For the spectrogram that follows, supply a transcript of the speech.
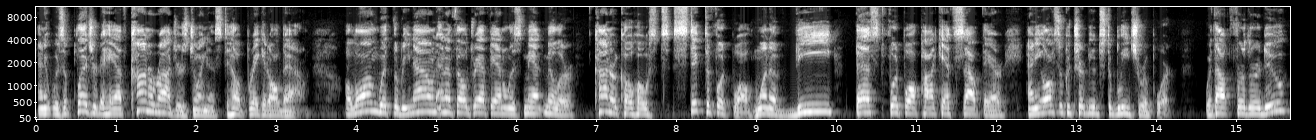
and it was a pleasure to have Connor Rogers join us to help break it all down. Along with the renowned NFL draft analyst Matt Miller, Connor co hosts Stick to Football, one of the best football podcasts out there, and he also contributes to Bleacher Report. Without further ado,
